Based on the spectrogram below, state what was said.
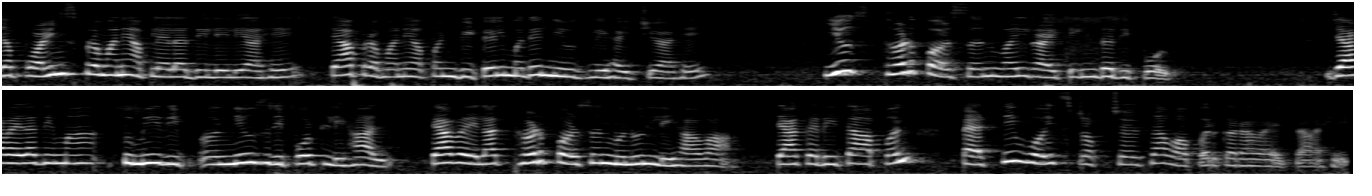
ज्या पॉईंट्सप्रमाणे आपल्याला दिलेली आहे त्याप्रमाणे आपण डिटेलमध्ये न्यूज लिहायची आहे. Use third person while writing the report ज्या वेळेला तिमा तुम्ही रिप न्यूज रिपोर्ट लिहाल त्यावेळेला थर्ड पर्सन म्हणून लिहावा. त्याकरिता आपण पॅसिव्ह व्हॉइस स्ट्रक्चरचा वापर करावायचा आहे.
